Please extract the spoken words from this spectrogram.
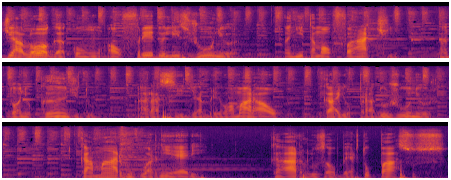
dialoga com Alfredo Elis Júnior, Anita Malfatti, Antônio Cândido, Aracide Abreu Amaral, Caio Prado Júnior, Camargo Guarnieri, Carlos Alberto Passos,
